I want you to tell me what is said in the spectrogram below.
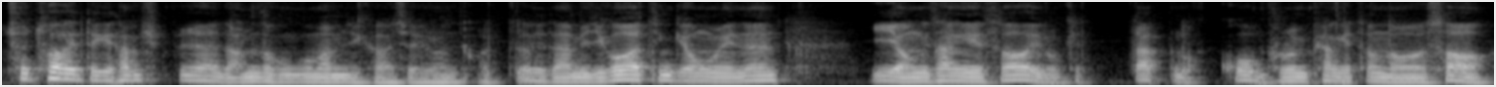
초토화기 되기 30분 전에 너무나 궁금합니까? 저 이런 것들. 그 다음에 이거 같은 경우에는 이 영상에서 이렇게 딱 놓고 물음표에 딱 넣어서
